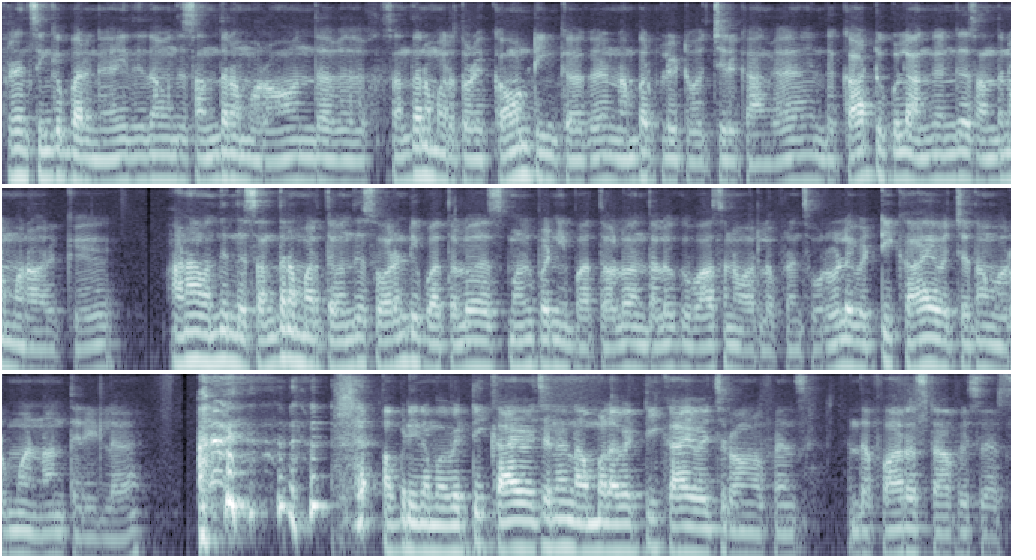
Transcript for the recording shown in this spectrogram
ஃப்ரெண்ட்ஸ் இங்கே பாருங்கள் இதுதான் வந்து சந்தன மரம். இந்த சந்தன மரத்தோடைய கவுண்டிங்க்காக நம்பர் பிளேட் வச்சுருக்காங்க. இந்த காட்டுக்குள்ளே அங்கங்கே சந்தன மரம் இருக்குது ஆனால் வந்து இந்த சந்தன மரத்தை வந்து சுரண்டி பார்த்தாலோ ஸ்மெல் பண்ணி பார்த்தாலோ அந்த அளவுக்கு வாசனை வரல ஃப்ரெண்ட்ஸ் ஒருவேளை வெட்டி காய வச்சா தான் வருமா என்னான்னு தெரியல. அப்படி நம்ம வெட்டி காய வச்சோன்னா நம்மளை வெட்டி காய வச்சிருவாங்க ஃப்ரெண்ட்ஸ் இந்த ஃபாரஸ்ட் ஆஃபீஸர்ஸ்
